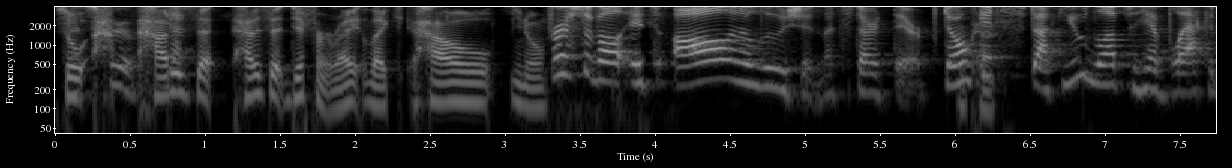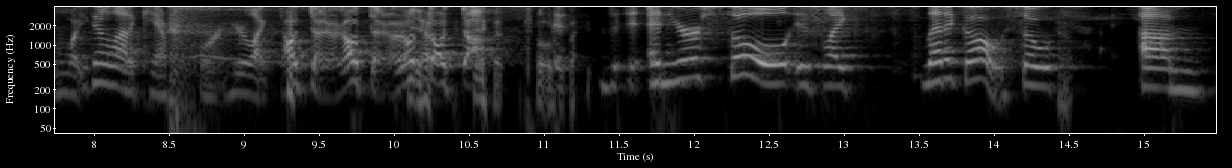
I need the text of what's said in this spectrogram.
So That's h- true. how Yeah. does that how does that different, right? Like how, you know, First of all, it's all an illusion. Let's start there. Don't Okay. get stuck. You love to have black and white. You got a lot of Capricorn. You're like, "Da, da, da, da, da, da, da." yeah, totally. and your soul is like, let it go. So, um,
